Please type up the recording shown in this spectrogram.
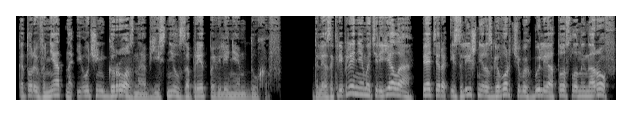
который внятно и очень грозно объяснил запрет повелением духов. Для закрепления материала пятеро излишне разговорчивых были отосланы на ров,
